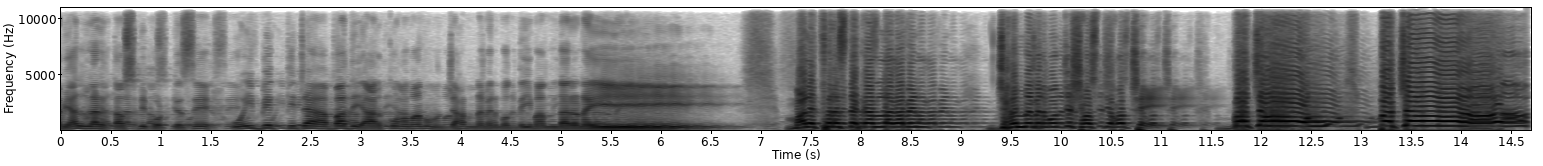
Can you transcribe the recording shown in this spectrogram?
আমি আল্লাহর তাসবিহ পড়তেছে ওই ব্যক্তিটা বাদে আর কোন মানুষ জাহান্নামের মধ্যে ইমানদার নাই। মালিক ফেরেশতা কান লাগাবেন জাহান্নামের মধ্যে শাস্তি হচ্ছে। বাঁচাও বাঁচাও।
